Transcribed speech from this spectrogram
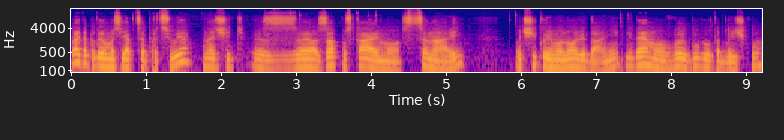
Давайте подивимося, як це працює. Значить, запускаємо сценарій, очікуємо нові дані, йдемо в Google табличку.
